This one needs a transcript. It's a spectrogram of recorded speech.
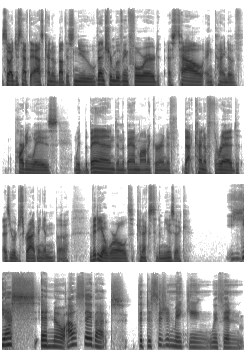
so I just have to ask kind of about this new venture moving forward as Thao and kind of parting ways with the band and the band moniker, and if that kind of thread, as you were describing in the video world, connects to the music. Yes and no. I'll say that the decision making within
